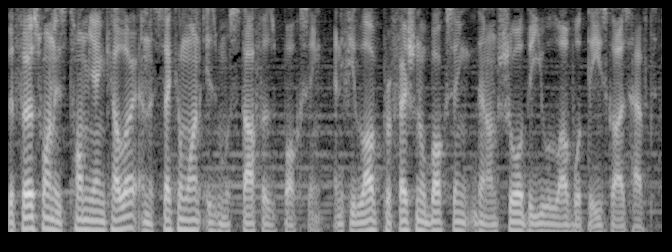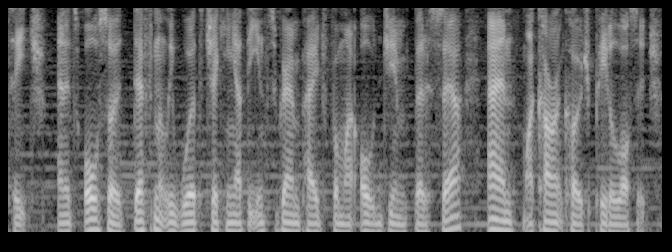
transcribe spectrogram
The first one is Tom Yankello and the second one is Mustafa's Boxing. And if you love professional boxing, then I'm sure that you will love what these guys have to teach. And it's also definitely worth checking out the Instagram page for my old gym Perseas and my current coach Peter Losic.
